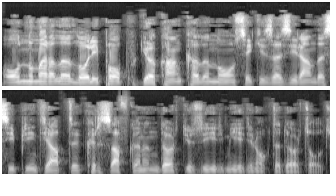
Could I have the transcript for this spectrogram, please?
10 numaralı Lollipop Gökhan Kalın 18 Haziran'da sprint yaptı. Kır Safkan'ın 427.4 oldu.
